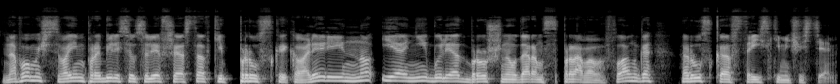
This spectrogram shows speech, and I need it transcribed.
На помощь своим пробились уцелевшие остатки прусской кавалерии, но и они были отброшены ударом с правого фланга русско-австрийскими частями.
